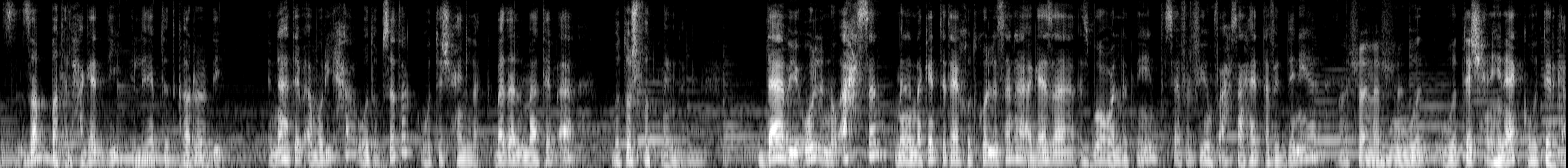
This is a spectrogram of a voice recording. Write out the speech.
ظبط الحاجات دي اللي هي بتتكرر دي إنها تبقى مريحة وتبسطك وتشحن لك بدل ما تبقى بتشفط منك. ده بيقول إنه أحسن من إنك أنت تاخد كل سنة أجازة أسبوع ولا اتنين تسافر فيهم في أحسن حتة في الدنيا عشان و... وتشحن هناك وترجع.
